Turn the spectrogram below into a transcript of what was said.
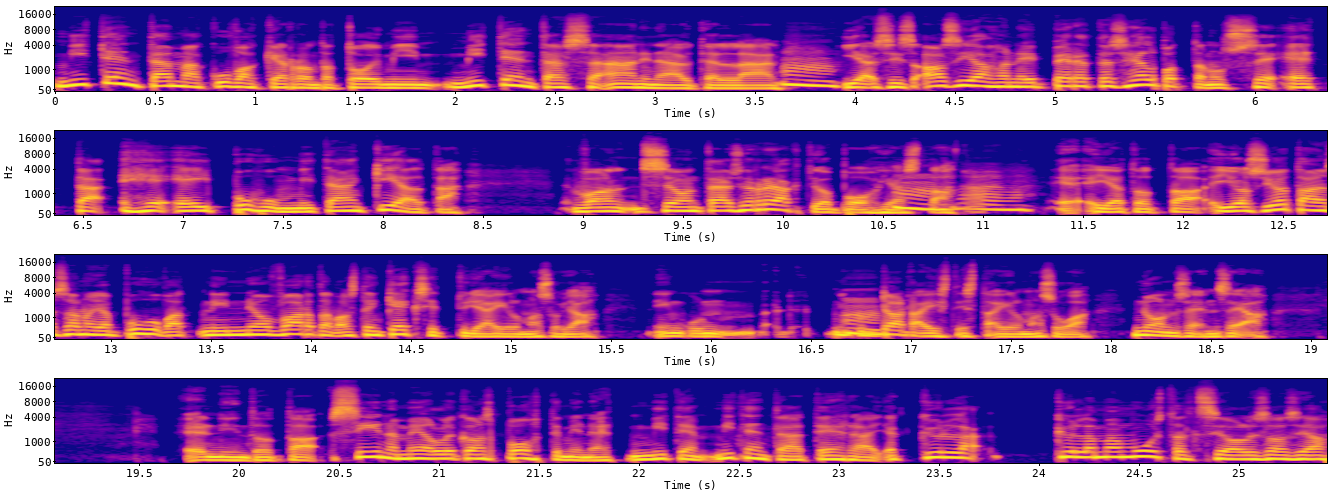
miten tämä kuvakerronta toimii, miten tässä ääni näytellään. Mm. Ja siis asiahan ei periaatteessa helpottanut se, että he ei puhu mitään kieltä – vaan se on täysin reaktiopohjasta. Mm, aivan. E, ja tota, jos jotain sanoja puhuvat, niin ne on vartavasti keksittyjä ilmaisuja, niin kuin, niin kuin mm. dadaistista ilmaisua, nonsensea. Niin tota, siinä meillä oli myös pohtiminen, että miten, miten tämä tehdään. Ja kyllä, kyllä mä muistan, että se oli sellaisia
